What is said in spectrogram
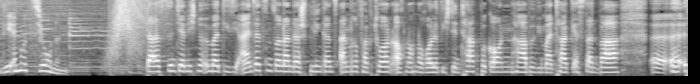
Die Emotionen. Das sind ja nicht nur immer die, sie einsetzen, sondern da spielen ganz andere Faktoren auch noch eine Rolle, wie ich den Tag begonnen habe, wie mein Tag gestern war. Äh, äh,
